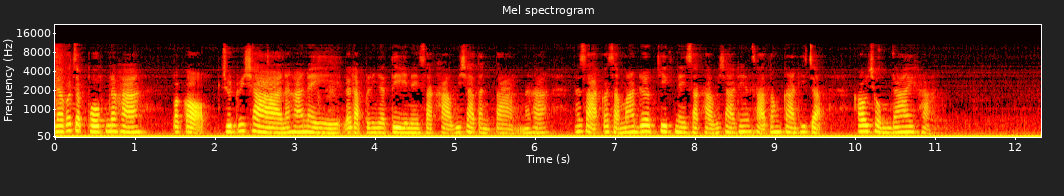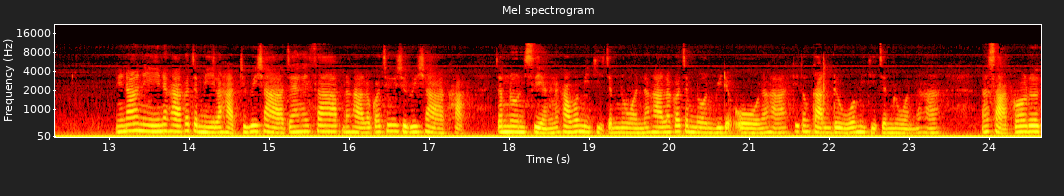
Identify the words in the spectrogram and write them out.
แล้วก็จะพบนะคะประกอบชุดวิชานะคะในระดับปริญญาตรีในสาขาวิชาต่างๆนะคะนักศึกษาก็สามารถเลือกคลิกในสาขาวิชาที่นักศึกษาต้องการที่จะเข้าชมได้ค่ะ ในหน้านี้นะคะก็จะมีรหัสชุดวิชาแจ้งให้ทราบนะคะ แล้วก็ชื่อชุดวิชาค่ะจำนวนเสียงนะคะว่ามีกี่จำนวนนะคะ แล้วก็จำนวนวิดีโอนะคะ ที่ต้องการดูว่ามีกี่จำนวนนะคะนักศึกษาก็เลือก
